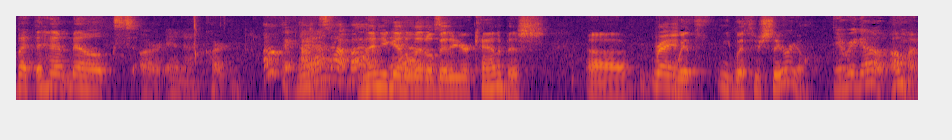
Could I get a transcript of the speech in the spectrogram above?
but the hemp milks are in a carton. Okay. Yeah. I'll stop by. And then you get a little bit of your cannabis uh, Right. with with your cereal. There we go. Oh my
